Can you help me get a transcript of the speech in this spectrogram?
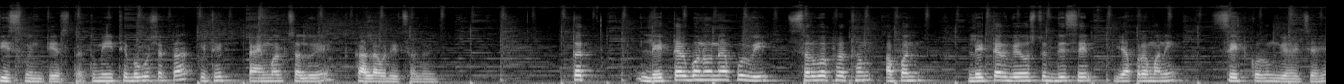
तीस मिनिटे असतात. तुम्ही इथे बघू शकता इथे टायमर चालू आहे कालावधी चालू आहे. तर लेटर बनवण्यापूर्वी सर्वप्रथम आपण लेटर व्यवस्थित दिसेल याप्रमाणे सेट करून घ्यायचे आहे.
